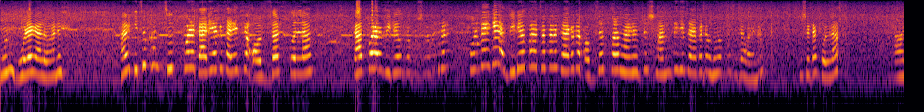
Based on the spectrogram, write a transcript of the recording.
মন ভরে গেল মানে আমি কিছুক্ষণ চুপ করে দাঁড়িয়ে আগে চারিদিকে অবজার্ভ করলাম, তারপর আর ভিডিও করতে শুরু করছি কারণ ফোনটা গিয়ে ভিডিও করার জন্য জায়গাটা অবজার্ভ করা হয় না একটু শান্তি যে জায়গাটা অনুভব করতে হয় না। তো সেটা করলাম। আর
